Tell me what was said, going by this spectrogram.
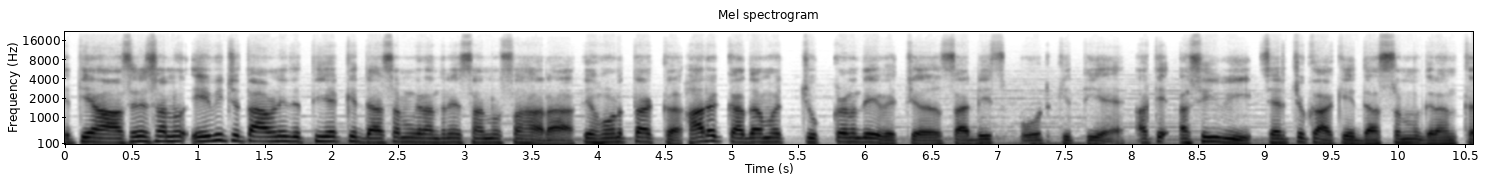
ਇਤਿਹਾਸ ਨੇ ਸਾਨੂੰ ਇਹ ਵੀ ਚੇਤਾਵਨੀ ਦਿੱਤੀ ਹੈ ਕਿ ਦਸਮ ਗ੍ਰੰਥ ਨੇ ਸਾਨੂੰ ਸਹਾਰਾ ਤੇ ਹੁਣ ਤੱਕ ਹਰ ਕਦਮ ਚੁੱਕਣ ਦੇ ਵਿੱਚ ਸਾਡੀ ਸਪੋਰਟ ਕੀਤੀ ਹੈ ਅਤੇ ਅਸੀਂ ਵੀ ਸਿਰ ਝੁਕਾ ਕੇ ਦਸਮ ਗ੍ਰੰਥ,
